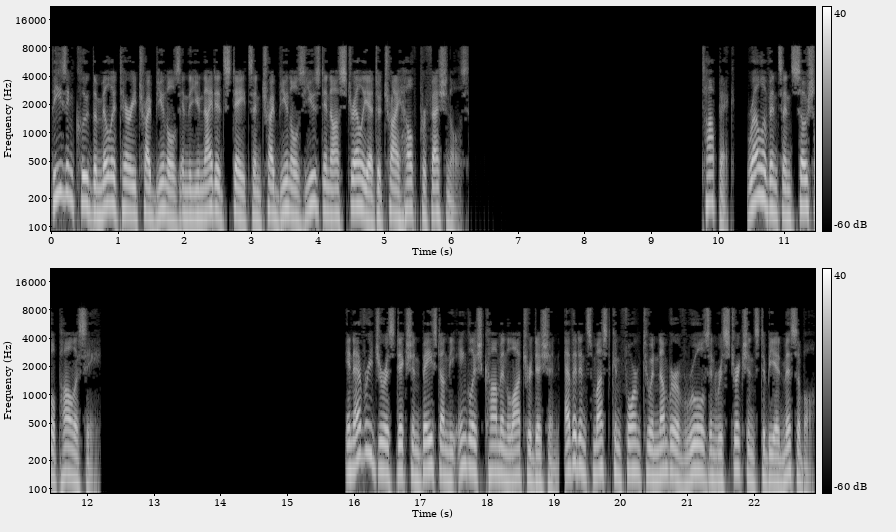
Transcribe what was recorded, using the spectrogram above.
These include the military tribunals in the United States and tribunals used in Australia to try health professionals. Relevance and social policy In every jurisdiction based on the English common law tradition, evidence must conform to a number of rules and restrictions to be admissible.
